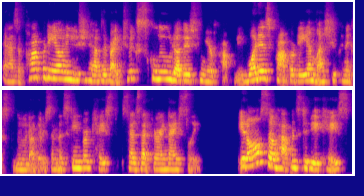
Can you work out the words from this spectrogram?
as a property owner, you should have the right to exclude others from your property. What is property unless you can exclude others? And the Steinberg case says that very nicely. It also happens to be a case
